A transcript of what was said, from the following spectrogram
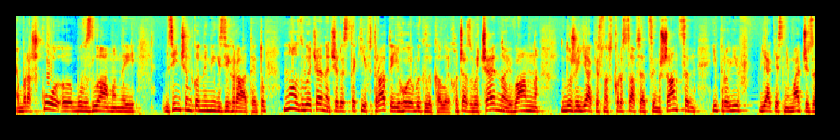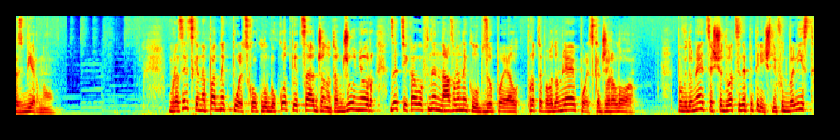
Брашко е, був зламаний. Зінченко не міг зіграти. Ну, звичайно, через такі втрати його і викликали. Хоча, звичайно, Іван дуже якісно скористався цим шансом і провів якісні матчі за збірну. Бразильський нападник польського клубу Котвіца Джонатан Джуніор зацікавив неназваний клуб з УПЛ. Про це повідомляє польське джерело. Повідомляється, що 25-річний футболіст,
